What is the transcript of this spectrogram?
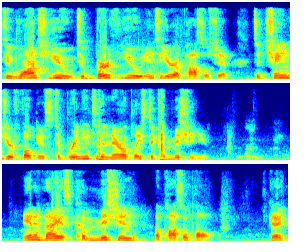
to launch you, to birth you into your apostleship to change your focus, to bring you to the narrow place, to commission you. Ananias commissioned Apostle Paul. Okay?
